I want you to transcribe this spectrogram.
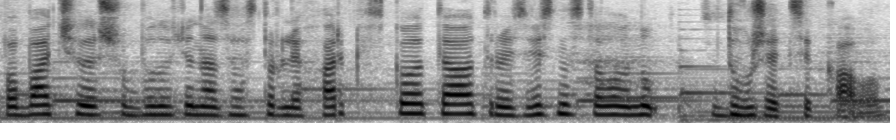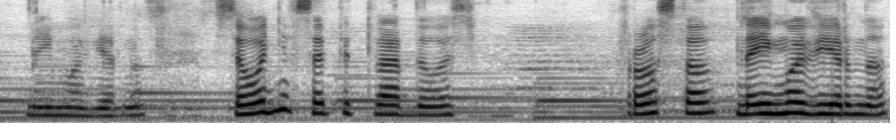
Побачили, що будуть у нас гастролі Харківського театру, і звісно, стало ну, дуже цікаво, неймовірно. Сьогодні все підтвердилось. Просто неймовірно.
